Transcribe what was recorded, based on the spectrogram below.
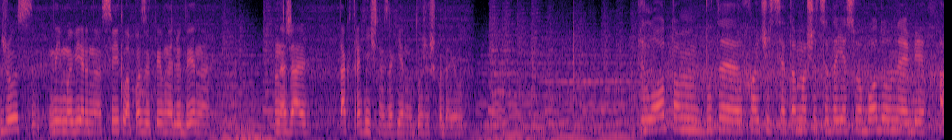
Джус неймовірно світла, позитивна людина. На жаль, так трагічно загинув, дуже шкода його. Пілотом бути хочеться, тому що це дає свободу в небі. А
